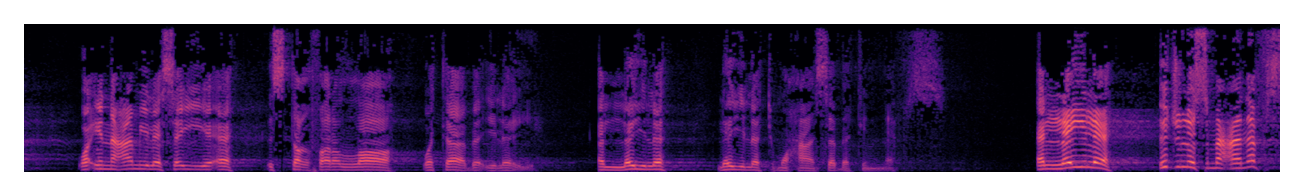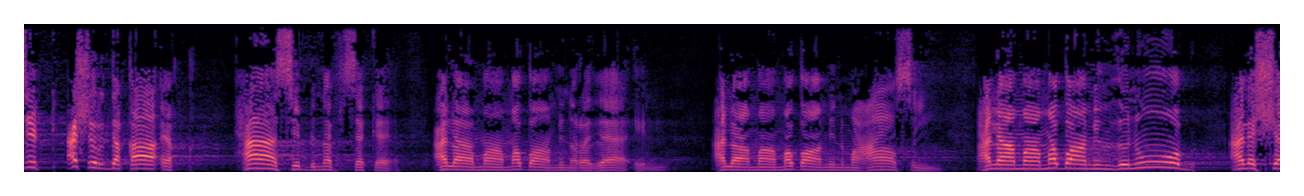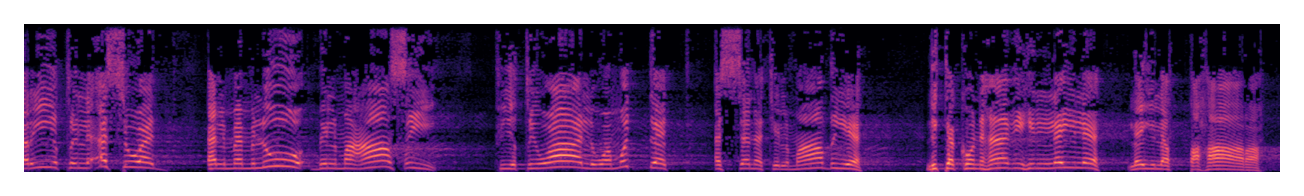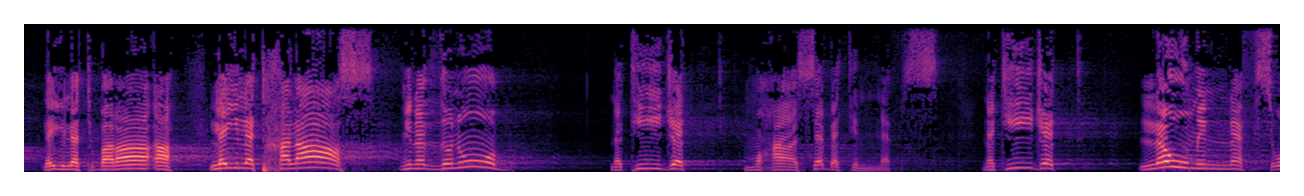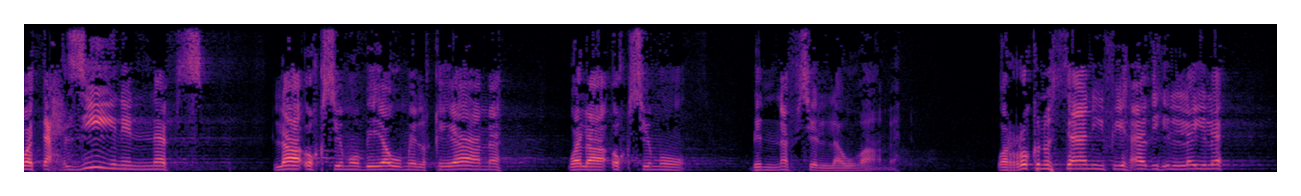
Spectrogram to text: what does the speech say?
وإن عمل سيئة استغفر الله وتاب إليه. الليلة ليلة محاسبة النفس. الليلة اجلس مع نفسك عشر دقائق. حاسب نفسك على ما مضى من رذائل على ما مضى من معاصي على ما مضى من ذنوب على الشريط الأسود المملوء بالمعاصي في طوال ومدة السنة الماضية لتكن هذه الليلة ليلة طهارة ليلة براءة ليلة خلاص من الذنوب. نتيجة محاسبة النفس نتيجة لوم النفس وتحزين النفس. لا أقسم بيوم القيامة ولا أقسم بالنفس اللوامة. والركن الثاني في هذه الليلة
